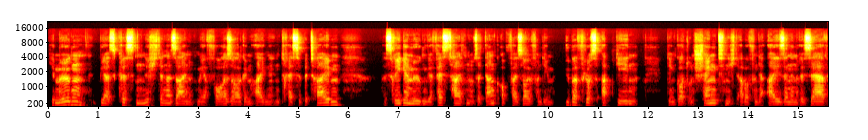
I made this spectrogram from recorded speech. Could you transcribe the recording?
Hier mögen wir als Christen nüchterner sein und mehr Vorsorge im eigenen Interesse betreiben, als Regel mögen wir festhalten, unser Dankopfer soll von dem Überfluss abgehen, den Gott uns schenkt, nicht aber von der eisernen Reserve.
